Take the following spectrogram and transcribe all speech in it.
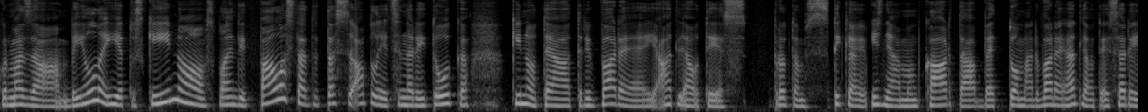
kur mazā Bille iet uz kino, Splendid Palace. Tas apliecina arī to, ka kinoteātri varēja atļauties protams, tikai izņēmuma kārtā, bet tomēr varēja atļauties arī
